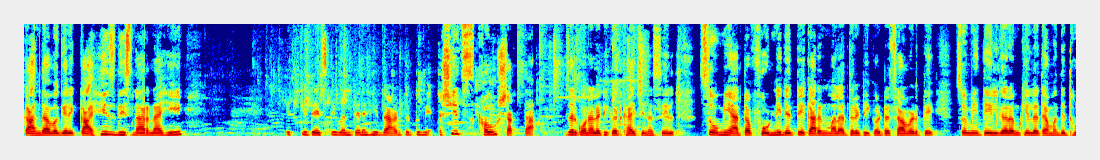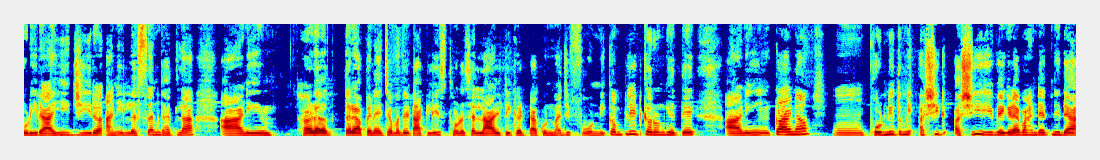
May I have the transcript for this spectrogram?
कांदा वगैरे काहीच दिसणार नाही. इतकी टेस्टी बनते ना ही डाळ तर तुम्ही अशीच खाऊ शकता जर कोणाला तिखट खायची नसेल. सो मी आता फोडणी देते कारण मला तर तिखटच आवडते. सो मी तेल गरम केलं त्यामध्ये थोडी राही जिरं आणि लसण घातला आणि हळद तर आपण याच्यामध्ये टाकलीच. थोडंसं लाल तिखट टाकून माझी फोडणी कंप्लीट करून घेते. आणि काय ना फोडणी तुम्ही अशी अशी वेगळ्या भांड्यातनी द्या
